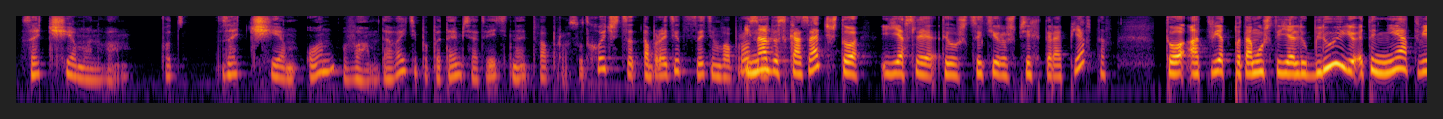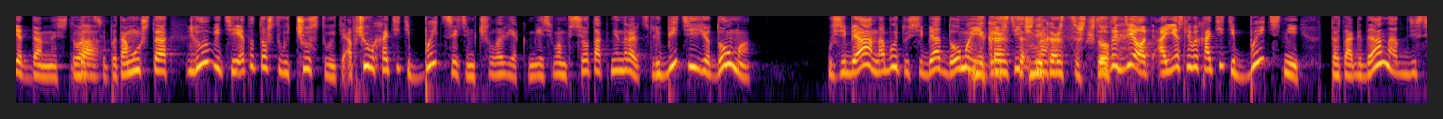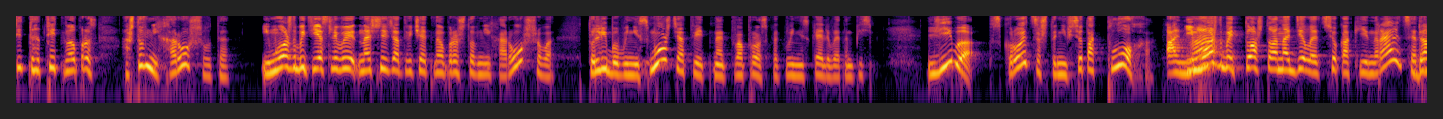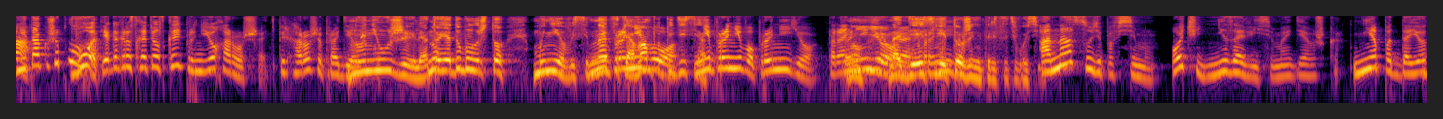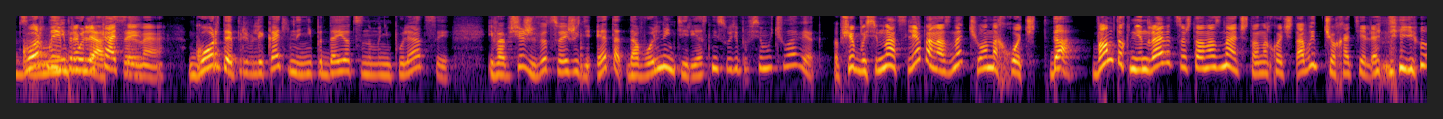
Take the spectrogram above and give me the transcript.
зачем он вам? Зачем он вам? Давайте попытаемся ответить на этот вопрос. Вот хочется обратиться с этим вопросом. И надо сказать, что если ты уж цитируешь психотерапевтов, то ответ «потому что я люблю ее» – это не ответ данной ситуации. Да. Потому что любите – это то, что вы чувствуете. А почему вы хотите быть с этим человеком, если вам все так не нравится? Любите ее дома. У себя, она будет у себя дома мне и кажется, мне кажется, что... что-то делать. А если вы хотите быть с ней, то тогда надо действительно ответить на вопрос, а что в ней хорошего-то? И, может быть, если вы начнете отвечать на вопрос, что в ней хорошего, то либо вы не сможете ответить на этот вопрос, как вы не сказали в этом письме, либо вскроется, что не все так плохо. Она... И, может быть, то, что она делает все, как ей нравится, да. это не так уж и плохо. Вот, я как раз хотела сказать про нее хорошее. Теперь хорошее про девушку. Ну, неужели? А ну, то я думала, что мне 18, а него, вам по 50. Не про него, про нее. Про ну, нее. Надеюсь, про ей нее. тоже не 38. Она, судя по всему, очень независимая девушка. Не поддается Гордая на манипуляции. и привлекательная гордая, привлекательная, не поддается на манипуляции и вообще живет своей жизнью. Это довольно интересный, судя по всему, человек. Вообще в 18 лет она знает, что она хочет. Да. Вам только не нравится, что она знает, что она хочет, а вы что хотели от нее?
